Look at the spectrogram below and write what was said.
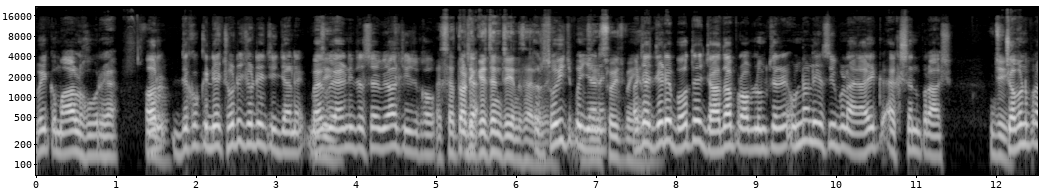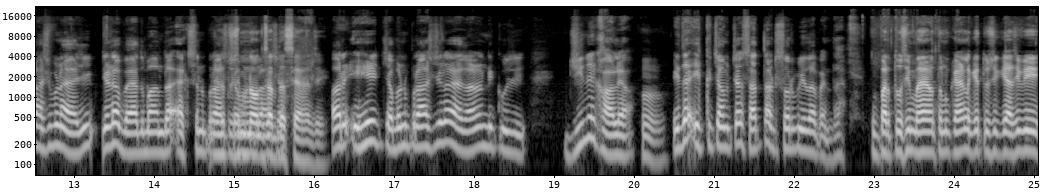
ਬਈ ਕਮਾਲ ਹੋ ਰਿਹਾ। ਔਰ। ਦੇਖੋ ਕਿੰਨੀਆਂ ਛੋਟੀ ਛੋਟੀਆਂ ਚੀਜ਼ਾਂ ਨੇ। ਮੈਂ। ਕੋਈ ਐ ਨਹੀਂ ਦੱਸਿਆ ਵੀ ਆਹ ਚੀਜ਼ ਖਾਓ। ਅੱਛਾ ਤੁਹਾਡੀ ਕਿਚਨ ਚ ਹੀ ਨੇ ਸਾਰੇ ਰਸੋਈ ਚ ਪਈਆਂ ਨੇ। ਅੱਛਾ। ਜਿਹੜੇ ਬਹੁਤੇ ਜ਼ਿਆਦਾ ਪ੍ਰੋਬਲਮ ਚ ਨੇ ਉਹਨਾਂ ਲਈ ਅਸੀਂ ਬਣਾਇਆ ਇੱਕ ਐਕਸ਼ਨ ਪ੍ਰਾਸ਼। ਜੀ। ਚਵਨ ਪ੍ਰਾਸ਼ ਬਣਾਇਆ ਜੀ ਜਿਹੜਾ ਵੈਦਮਾਨ ਦਾ ਐਕਸ਼ਨ ਪ੍ਰਾਸ਼ ਤੁਸੀਂ ਮਨੋਨ ਸਰ। ਦੱਸਿਆ ਹਾਂ ਜੀ ਔਰ ਇਹ ਚਵਨ ਪ੍ਰਾਸ਼ ਜਿਹੜਾ ਹੈਗਾ ਨਾ ਨਿੱਕੂ ਜੀ ਜਿਹਨੇ ਖਾ ਲਿਆ ਇਹਦਾ ਇੱਕ ਚਮਚਾ 7-800 ਰੁਪਏ ਦਾ ਪੈਂਦਾ। ਪਰ ਤੁਸੀਂ ਮੈਂ ਤੁਹਾਨੂੰ ਕਹਿਣ ਲੱਗੇ ਤੁਸੀਂ ਕਿਹਾ ਸੀ ਵੀ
